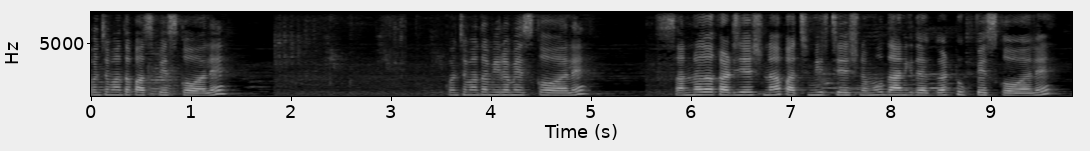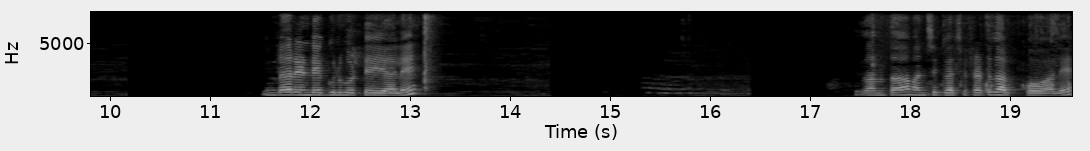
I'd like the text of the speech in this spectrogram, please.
కొంచెం అంత పసుపు వేసుకోవాలి. కొంచెం అంత మిరం వేసుకోవాలి. సన్నగా కట్ చేసిన పచ్చిమిర్చి వేసినాము. దానికి తగ్గట్టు ఉప్పు వేసుకోవాలి. ఇంట్లో రెండు ఎగ్గులు కొట్టేయాలి. ఇదంతా మంచిగా కలిసేటట్టు కలుపుకోవాలి.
